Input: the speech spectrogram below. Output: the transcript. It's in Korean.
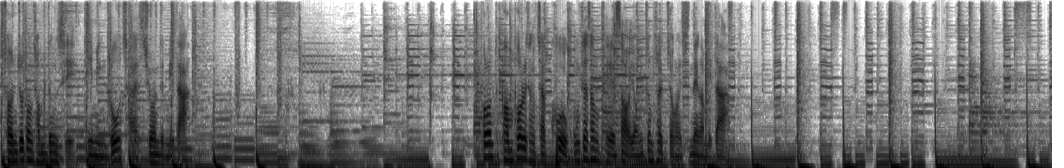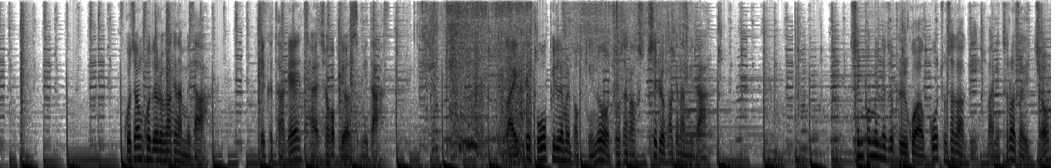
전조등 점등 시 dimming도 잘 지원됩니다. 프론트 범퍼를 장착 후 공차 상태에서 0점 설정을 진행합니다. 고장 코드를 확인합니다. 깨끗하게 잘 작업되었습니다. 라이트 보호 필름을 벗긴 후 조사각 수치를 확인합니다. 신품인데도 불구하고 조사각이 많이 틀어져 있죠.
